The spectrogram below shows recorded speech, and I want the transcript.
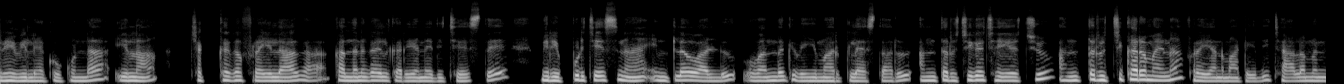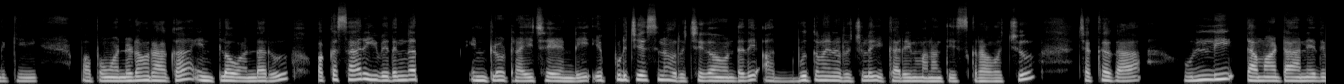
గ్రేవీ లేకోకుండా ఇలా చక్కగా ఫ్రైలాగా కందనగాయల కర్రీ అనేది చేస్తే మీరు ఎప్పుడు చేసినా ఇంట్లో వాళ్ళు వందకి వెయ్యి మార్కులు వేస్తారు అంత రుచిగా చేయొచ్చు. అంత రుచికరమైన ఫ్రై అనమాట ఇది. చాలామందికి పాపం వండడం రాక ఇంట్లో వండరు. ఒక్కసారి ఈ విధంగా ఇంట్లో ట్రై చేయండి. ఎప్పుడు చేసినా రుచిగా ఉంటుంది అద్భుతమైన రుచులు ఈ కర్రీని మనం తీసుకురావచ్చు. చక్కగా ఉల్లి, టమాటా అనేది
